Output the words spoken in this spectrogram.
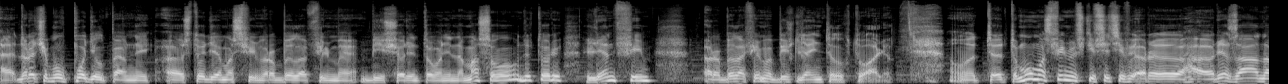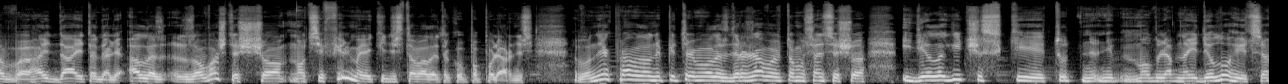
Е, до речі, був поділ певний. Е, студія Мосфільм робила фільми більш орієнтовані на масову аудиторію, Ленфільм робила фільми більш для інтелектуалів. От, Тому Мосфільмівські всі ці Рязанов, Гайда і так далі. Але зауважте, що ці фільми, які діставали таку популярність, вони, як правило, не підтримували державою в тому сенсі, що ідеологічно тут, мовляв, на ідеологію це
